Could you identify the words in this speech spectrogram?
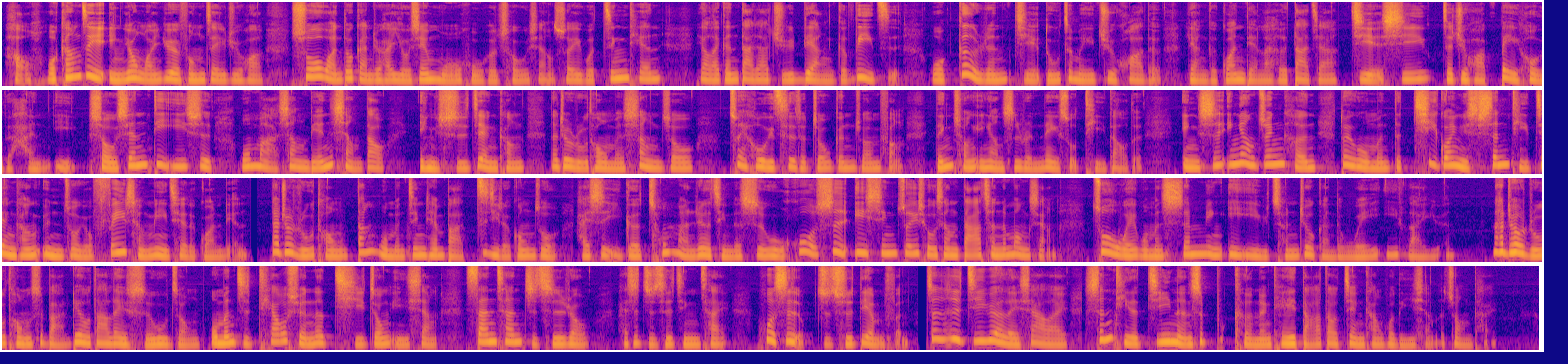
好，我刚自己引用完乐风这一句话，说完都感觉还有些模糊和抽象，所以我今天要来跟大家举两个例子，我个人解读这么一句话的两个观点，来和大家解析这句话背后的含义。首先，第一是我马上联想到饮食健康，那就如同我们上周最后一次的周更专访，临床营养师人类所提到的。饮食营养均衡对我们的器官与身体健康运作有非常密切的关联。那就如同当我们今天把自己的工作还是一个充满热情的事物，或是一心追求想达成的梦想，作为我们生命意义与成就感的唯一来源，那就如同是把六大类食物中，我们只挑选那其中一项，三餐只吃肉，还是只吃青菜。或是只吃淀粉，这日积月累下来，身体的机能是不可能可以达到健康或理想的状态。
